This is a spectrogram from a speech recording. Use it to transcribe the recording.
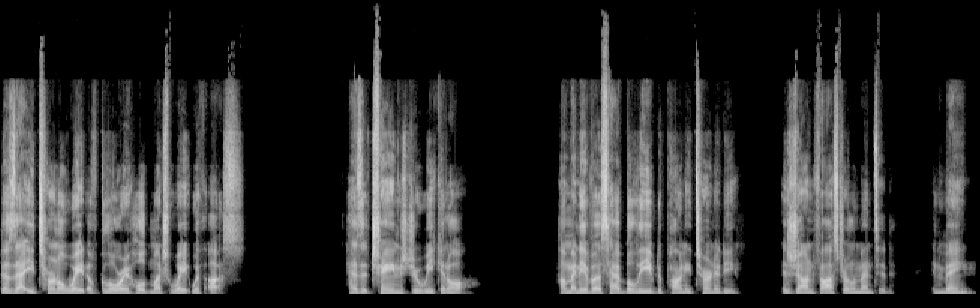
Does that eternal weight of glory hold much weight with us? Has it changed your week at all? How many of us have believed upon eternity, as John Foster lamented, in vain?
